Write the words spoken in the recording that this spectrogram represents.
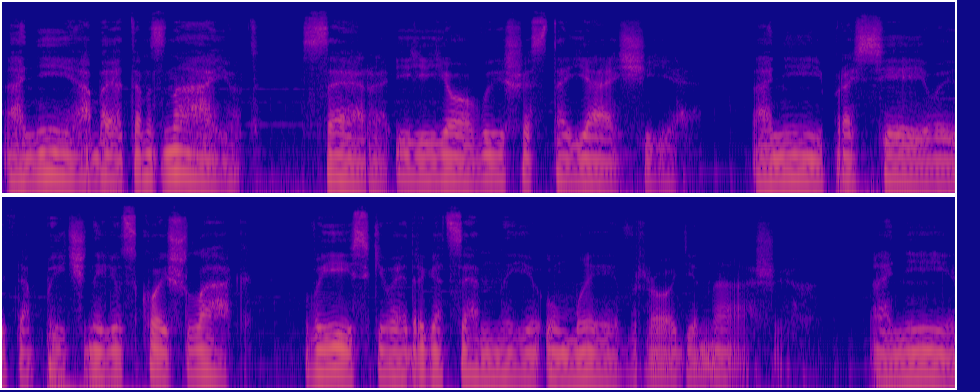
Они об этом знают, сэра и ее вышестоящие. Они просеивают обычный людской шлак, выискивая драгоценные умы вроде наших. Они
